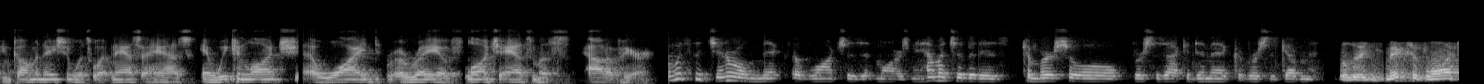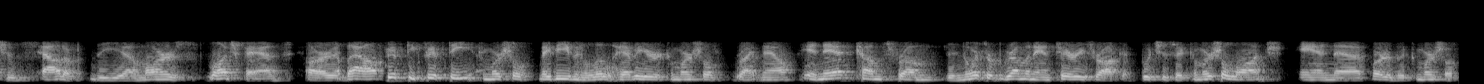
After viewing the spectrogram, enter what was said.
in combination with what NASA has, and we can launch a wide array of launch azimuths out of here. What's the general mix of launches at Mars? I mean, how much of it is commercial versus academic versus government? Well, the mix of launches out of the uh, Mars launch pads are about 50-50 commercial, maybe even a little heavier commercial right now. And that comes from the Northrop Grumman Antares rocket, which is a commercial launch and uh, part of the commercial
